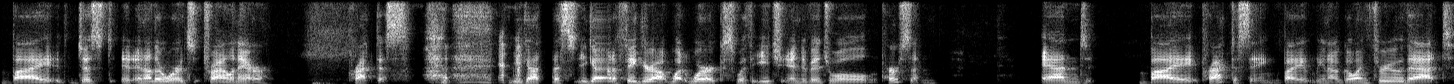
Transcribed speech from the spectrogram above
by just, in other words, trial and error, practice. you got to you got to figure out what works with each individual person. And by practicing, by you know going through that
